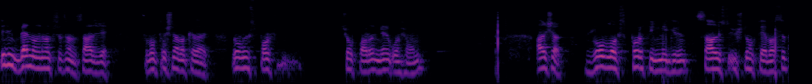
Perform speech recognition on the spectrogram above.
Dedim ben de oynamak istiyorsanız sadece flop tuşuna bakarak Roblox Spor çok pardon gene konuşamadım. Arkadaşlar Roblox Spor filme girin. Sağ üstte 3 noktaya basıp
